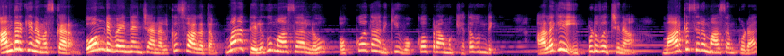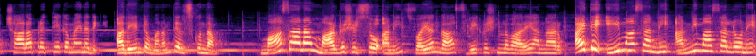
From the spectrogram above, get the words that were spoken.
అందరికీ నమస్కారం. ఓం డివైన్ నైన్ ఛానల్కు స్వాగతం. మన తెలుగు మాసాల్లో ఒక్కో దానికి ఒక్కో ప్రాముఖ్యత ఉంది. అలాగే ఇప్పుడు వచ్చిన మార్గశిర మాసం కూడా చాలా ప్రత్యేకమైనది. అదేంటో మనం తెలుసుకుందాం. మాసాన మార్గశిర్సో అని స్వయంగా శ్రీకృష్ణుల వారే అన్నారు. అయితే ఈ మాసాన్ని అన్ని మాసాల్లోనే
